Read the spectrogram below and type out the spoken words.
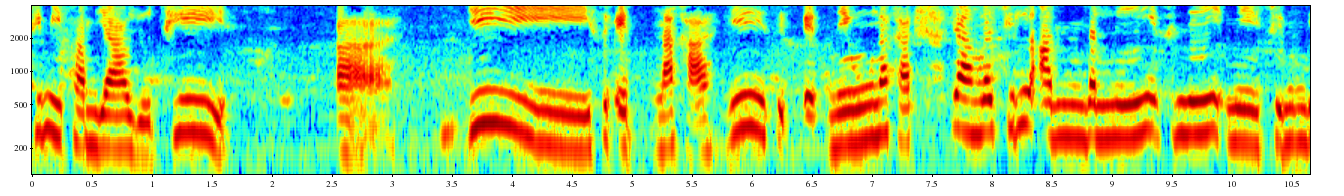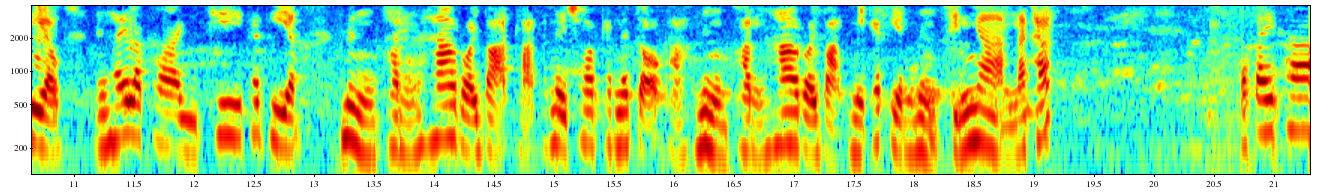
ที่มีความยาวอยู่ที่อ่า 21 นะคะ 21 นิ้วนะคะ อย่างละชิ้นละอันวันนี้ชิ้นนี้มีชิ้นเดียวหนึ่งให้ราคาอยู่ที่แค่เพียง 1,500 บาทค่ะท่านใดชอบแคปหน้าจอค่ะ 1,500 บาท มีแค่เพียง 1 ชิ้นงานนะคะ ต่อไปค่ะ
